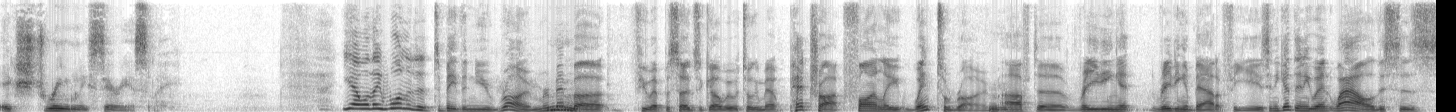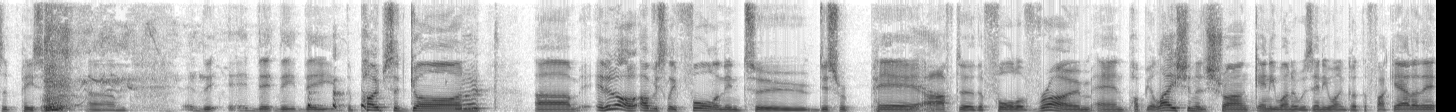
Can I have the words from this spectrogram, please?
extremely seriously. Yeah, well, they wanted it to be the new Rome. Remember, mm. a few episodes ago, we were talking about Petrarch finally went to Rome mm-hmm. after reading it, reading about it for years, and he got there and he went, "Wow, this is a piece of." Um, the, the, the, the, the popes had gone. Um, it had obviously fallen into disrepair yeah. after the fall of Rome, and population had shrunk. Anyone who was anyone got the fuck out of there.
